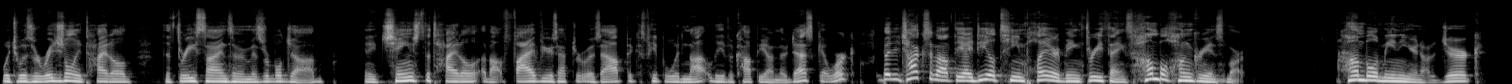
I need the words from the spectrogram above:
which was originally titled the three signs of a miserable job and he changed the title about five years after it was out because people would not leave a copy on their desk at work. But he talks about the ideal team player being three things humble, hungry, and smart. Humble meaning you're not a jerk.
